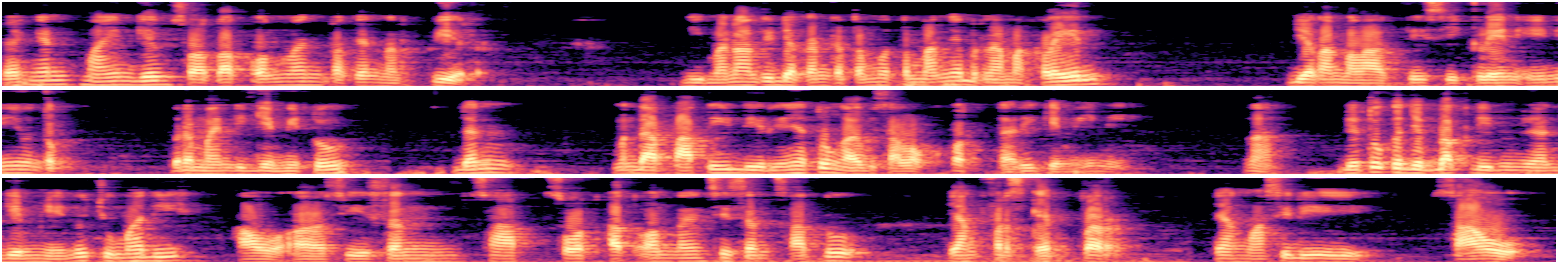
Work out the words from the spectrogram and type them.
pengen main game Art Online pakai Nerfir di mana nanti dia akan ketemu temannya bernama Klein. Dia akan melatih si Klein ini untuk bermain di game itu dan mendapati dirinya tuh nggak bisa logout dari game ini. Nah dia tuh kejebak di dunia gamenya itu cuma di awal season Sword Art Online season 1 yang first chapter yang masih di SAO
